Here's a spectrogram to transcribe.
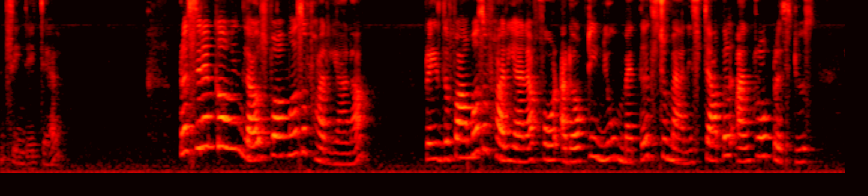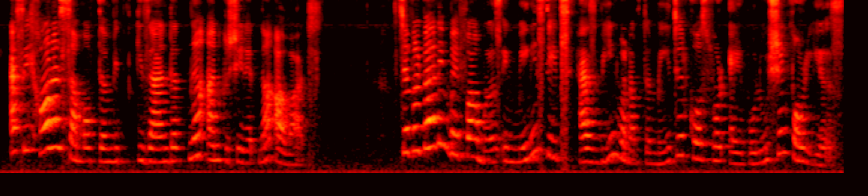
It's in detail. President Kovind loves farmers of Haryana. Praised the farmers of Haryana for adopting new methods to manage stubble and crop residues as he honored some of them with Kisan Ratna and Krishi Ratna awards. Stubble burning by farmers in many states has been one of the major cause for air pollution for years.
